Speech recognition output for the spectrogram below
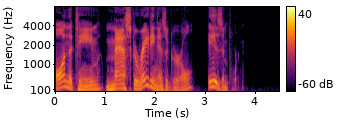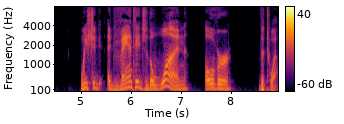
on the team masquerading as a girl is important. We should advantage the one over the 12.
